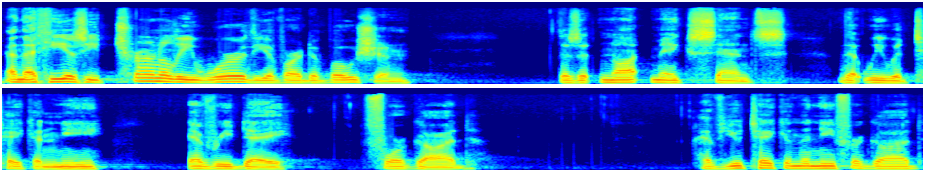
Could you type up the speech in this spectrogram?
and that he is eternally worthy of our devotion, does it not make sense that we would take a knee every day for God? Have you taken the knee for God?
